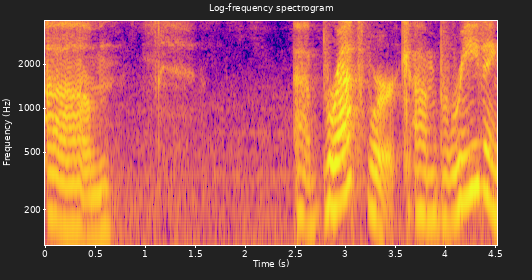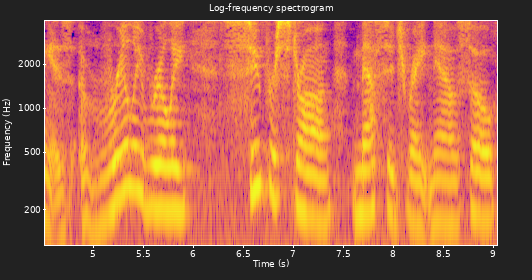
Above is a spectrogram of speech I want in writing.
um, uh, breath work, um, breathing is a really, really super strong message right now. So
